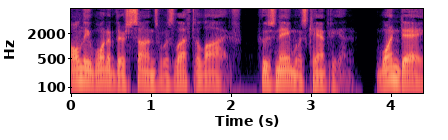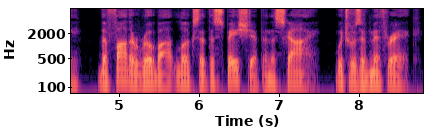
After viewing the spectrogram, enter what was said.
Only one of their sons was left alive, whose name was Campion. One day, the father robot looks at the spaceship in the sky, which was of Mithraic.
